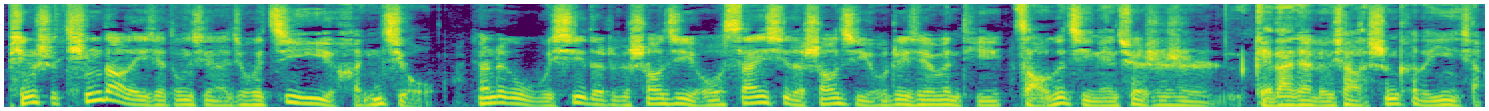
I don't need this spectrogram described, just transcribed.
平时听到的一些东西呢，就会记忆很久。像这个五系的这个烧机油、三系的烧机油这些问题，早个几年确实是给大家留下了深刻的印象。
